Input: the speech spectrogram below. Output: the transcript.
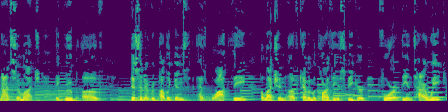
not so much. A group of dissident Republicans has blocked the election of Kevin McCarthy as Speaker for the entire week.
